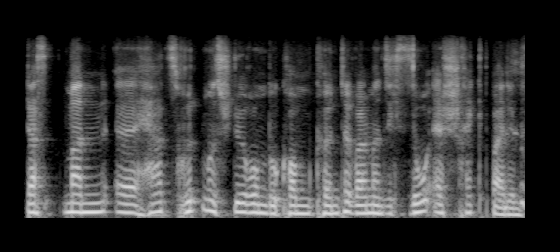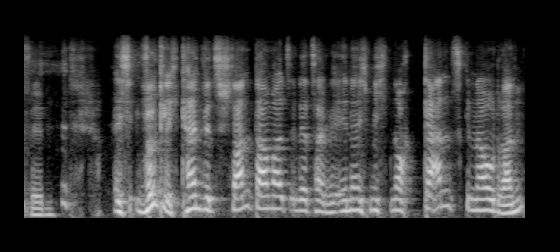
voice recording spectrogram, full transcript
dass man äh, Herzrhythmusstörungen bekommen könnte, weil man sich so erschreckt bei dem Film. Ich wirklich, kein Witz, stand damals in der Zeit, erinnere ich mich noch ganz genau dran.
